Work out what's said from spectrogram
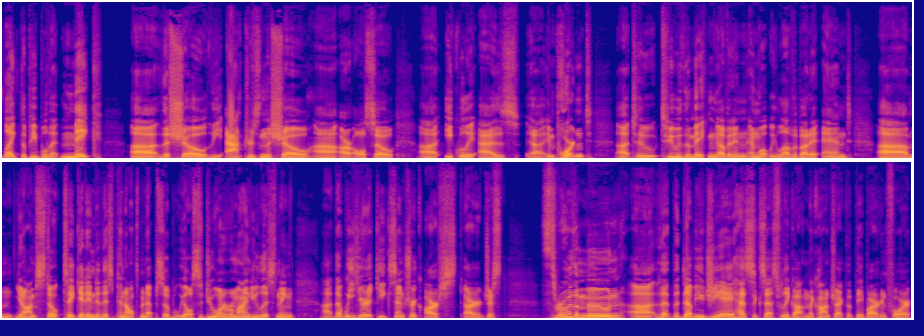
like the people that make uh, the show, the actors in the show uh, are also uh, equally as uh, important uh, to to the making of it and, and what we love about it. And um, you know, I'm stoked to get into this penultimate episode. But we also do want to remind you, listening, that we here at Geekcentric are are just through the moon uh, that the WGA has successfully gotten the contract that they bargained for,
